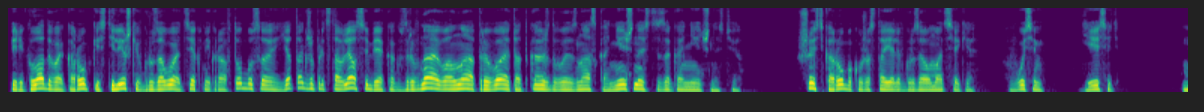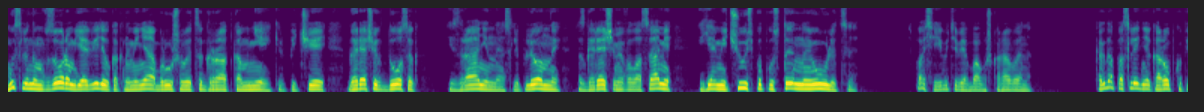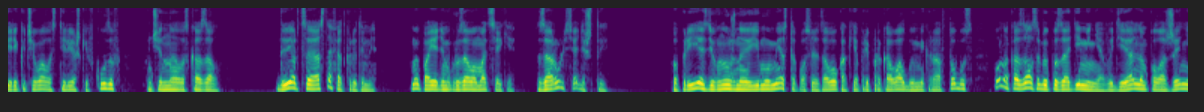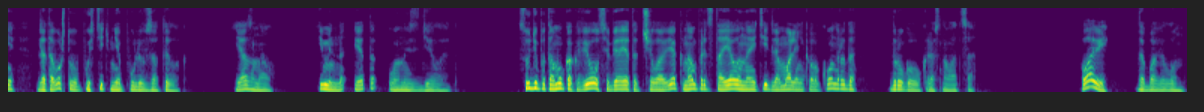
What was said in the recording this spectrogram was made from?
Перекладывая коробки с тележки в грузовой отсек микроавтобуса, я также представлял себе, как взрывная волна отрывает от каждого из нас конечность за конечностью. Шесть коробок уже стояли в грузовом отсеке. Восемь, десять. Мысленным взором я видел, как на меня обрушивается град камней, кирпичей, горящих досок, израненный, ослепленный, с горящими волосами, я мечусь по пустынной улице. Спасибо тебе, бабушка Равена. Когда последняя коробка перекочевала с тележки в кузов, Панчинелло сказал, «Дверцы оставь открытыми. Мы поедем в грузовом отсеке. За руль сядешь ты». По приезде в нужное ему место, после того, как я припарковал бы микроавтобус, он оказался бы позади меня в идеальном положении для того, чтобы пустить мне пулю в затылок. Я знал. Именно это он и сделает. Судя по тому, как вел себя этот человек, нам предстояло найти для маленького Конрада другого крестного отца. «Лови!» — добавил он.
